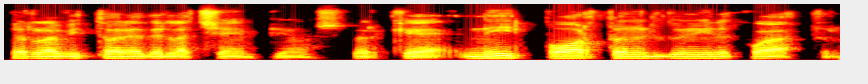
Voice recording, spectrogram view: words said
per la vittoria della Champions, perché né il Porto nel 2004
